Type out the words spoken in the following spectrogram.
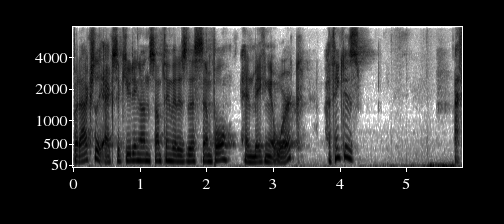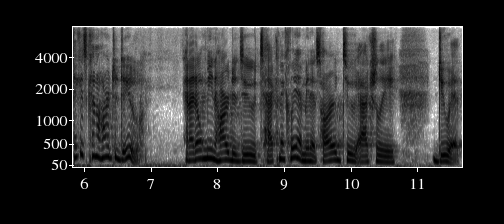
but actually executing on something that is this simple and making it work, I think is I think it's kind of hard to do. And I don't mean hard to do technically. I mean it's hard to actually do it.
